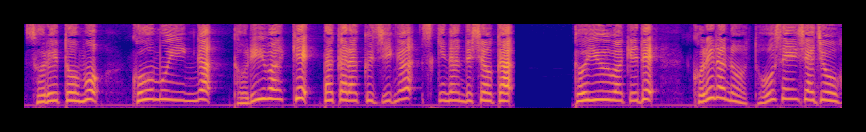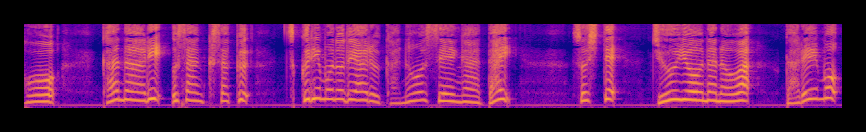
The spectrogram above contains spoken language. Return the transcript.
それとも公務員がとりわけ宝くじが好きなんでしょうか？というわけでこれらの当選者情報をかなりうさんくさく作り物である可能性が大。そして重要なのは誰も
